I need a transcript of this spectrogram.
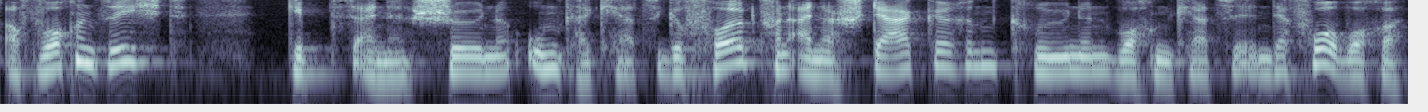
Auf Wochensicht gibt es eine schöne Umkehrkerze, gefolgt von einer stärkeren grünen Wochenkerze in der Vorwoche.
